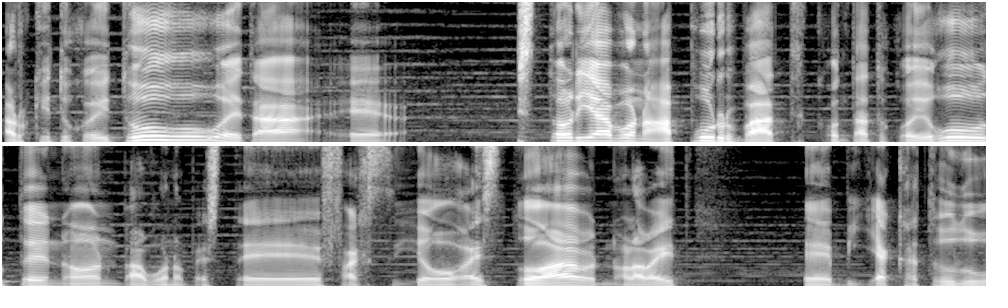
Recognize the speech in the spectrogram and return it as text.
aurkituko ditugu, eta e, historia, bueno, apur bat kontatuko digute, non, ba, bueno, beste fakzio gaiztoa, nolabait, e, bilakatu du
